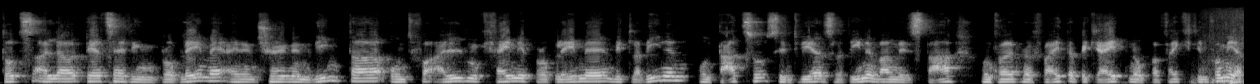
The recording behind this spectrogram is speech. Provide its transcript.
trotz aller derzeitigen Probleme einen schönen Winter und vor allem keine Probleme mit Lawinen. Und dazu sind wir als Lawinenwandel da und werden euch weiter begleiten und perfekt informieren.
